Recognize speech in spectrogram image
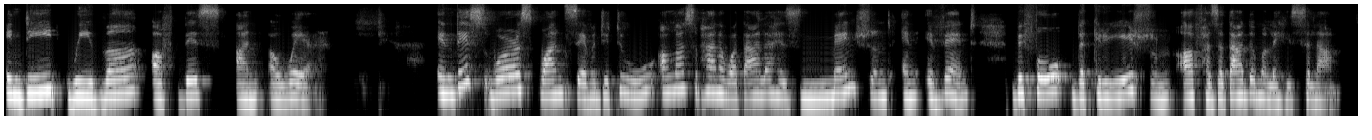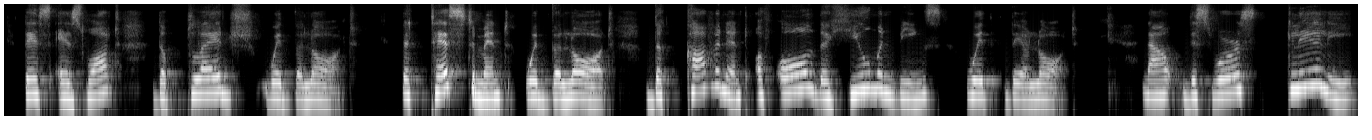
Indeed, we were of this unaware in this verse 172, Allah subhanahu wa ta'ala has mentioned an event before the creation of Hazrat Adam alayhi salam. This is what? The pledge with the Lord, the testament with the Lord, the covenant of all the human beings with their Lord. Now, this verse clearly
